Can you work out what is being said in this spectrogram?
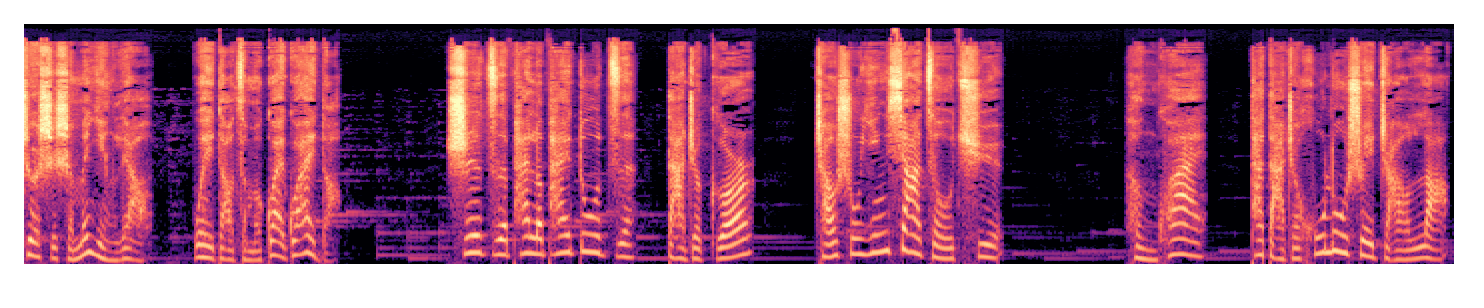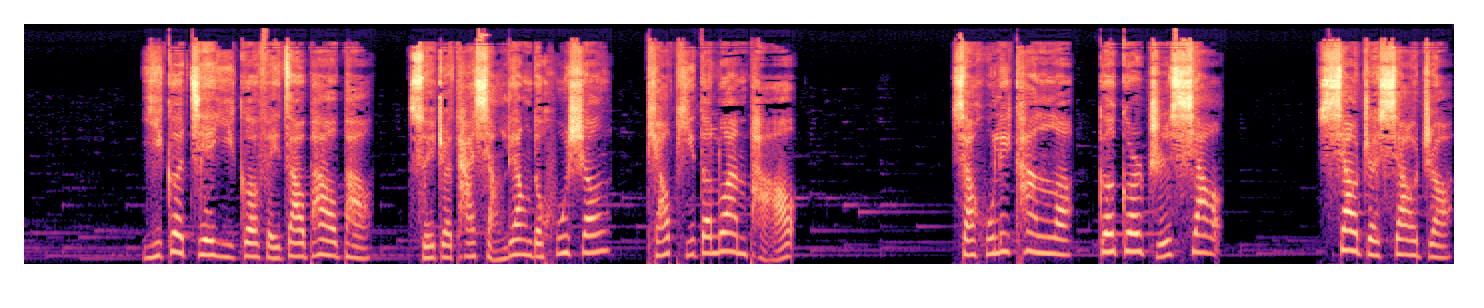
这是什么饮料？味道怎么怪怪的？狮子拍了拍肚子，打着嗝儿，朝树荫下走去。很快，它打着呼噜睡着了。一个接一个肥皂泡泡随着它响亮的呼声，调皮的乱跑。小狐狸看了，咯咯直笑。笑着笑着，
